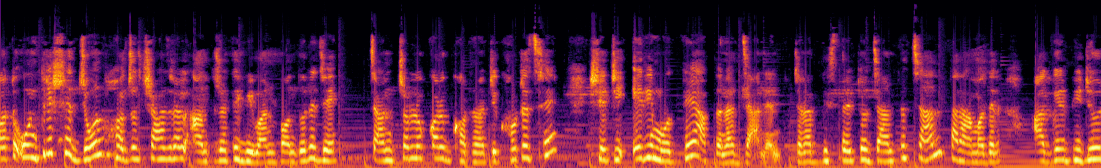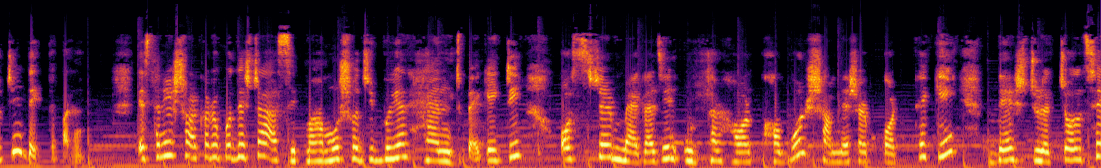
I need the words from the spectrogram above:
গত উনত্রিশে জুন হজরত শাহজালাল আন্তর্জাতিক বিমানবন্দরে যে চাঞ্চল্যকর ঘটনাটি ঘটেছে, সেটি এরই মধ্যে আপনারা জানেন। যারা বিস্তারিত জানতে চান, তারা আমাদের আগের ভিডিওটি দেখতে পারেন। স্থানীয় সরকার উপদেষ্টা আসিফ মাহমুদ সজীব ভুইয়ার হ্যান্ডব্যাগে একটি অস্ত্রের ম্যাগাজিন উদ্ধার হওয়ার খবর সামনে আসার পর থেকে দেশ জুড়ে চলছে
